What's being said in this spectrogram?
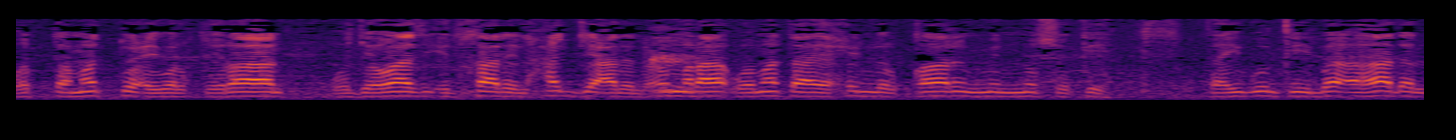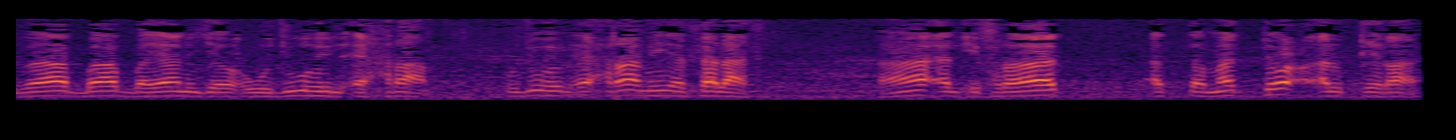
والتمتع والقران وجواز إدخال الحج على العمرة ومتى يحل القارن من نسكه. فيقول في هذا الباب باب بيان وجوه الإحرام. وجوه الإحرام هي ثلاث. ها الإفراد التمتع القران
